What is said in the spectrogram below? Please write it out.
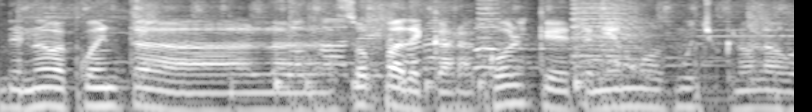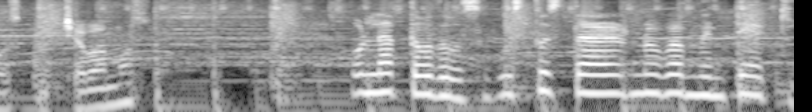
de nueva cuenta la sopa de caracol que teníamos mucho que no la escuchábamos. Hola a todos, gusto estar nuevamente aquí.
